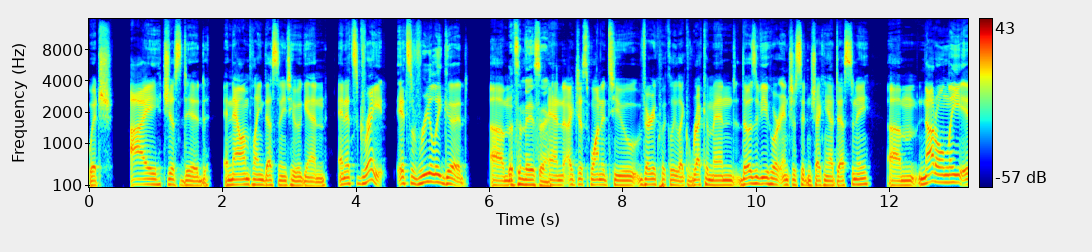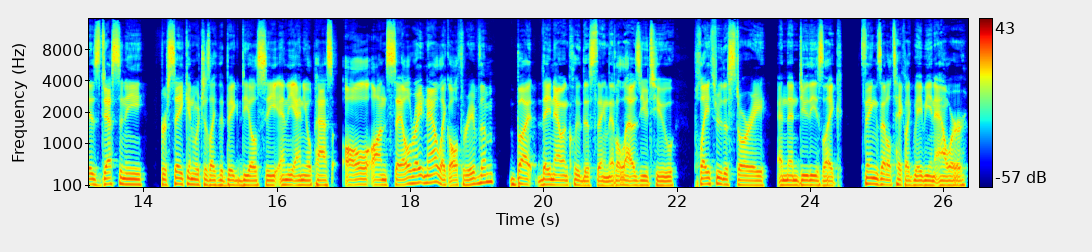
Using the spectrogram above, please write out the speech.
which I just did. And now I'm playing Destiny 2 again, and it's great. It's really good. Um, That's amazing. and I just wanted to very quickly like recommend those of you who are interested in checking out Destiny. Um, not only is Destiny Forsaken, which is like the big DLC, and the annual pass all on sale right now, like all three of them, but they now include this thing that allows you to play through the story and then do these like things that'll take like maybe an hour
